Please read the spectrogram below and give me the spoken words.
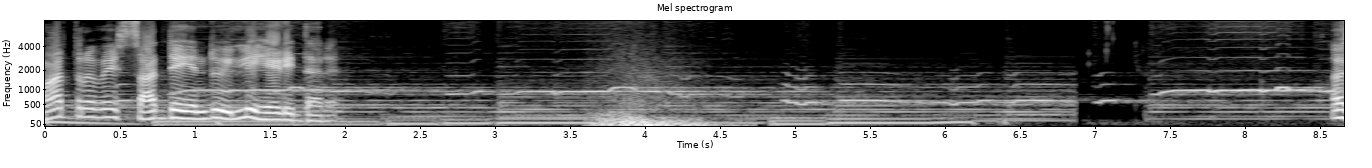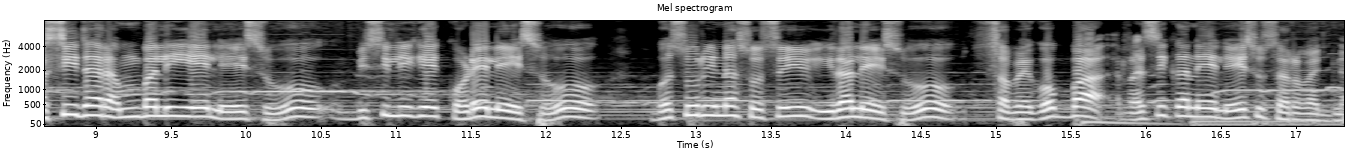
ಮಾತ್ರವೇ ಸಾಧ್ಯ ಎಂದು ಇಲ್ಲಿ ಹೇಳಿದ್ದಾರೆ. ಹಸಿದರಂಬಲಿಯೇ ಲೇಸು, ಬಿಸಿಲಿಗೆ ಕೊಡೆಲೇಸು ಬಸುರಿನ ಸೊಸೆಯು ಇರಲೇಸು, ಸಭೆಗೊಬ್ಬ ರಸಿಕನೇ ಲೇಸು ಸರ್ವಜ್ಞ.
